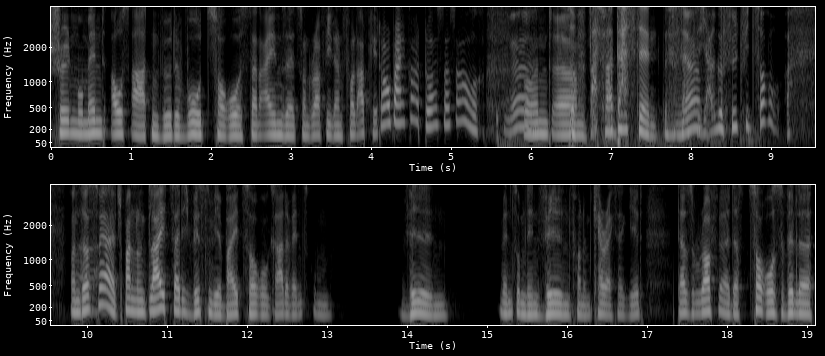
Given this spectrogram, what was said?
schönen Moment ausarten würde, wo Zorro es dann einsetzt und Ruffy dann voll abgeht. Oh mein Gott, du hast das auch. Und, ähm, so, was war das denn? Das ja. hat sich angefühlt wie Zorro. und das wäre halt spannend. Und gleichzeitig wissen wir bei Zorro, gerade wenn es um Willen, wenn es um den Willen von einem Charakter geht, dass, Ruff, äh, dass Zorros Wille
